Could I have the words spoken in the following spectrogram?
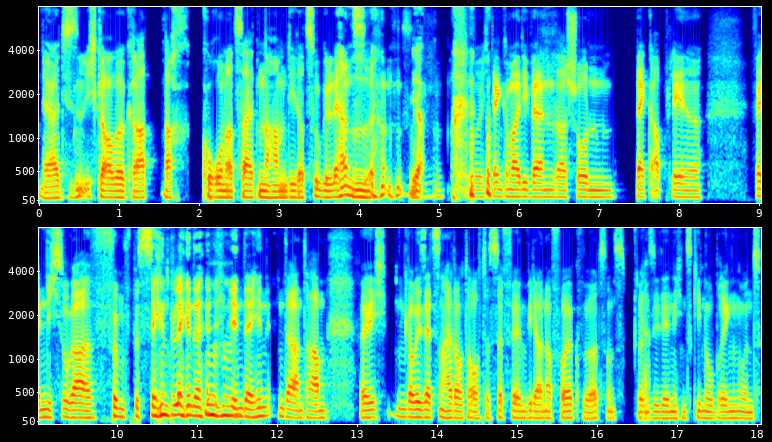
Ja, die sind, ich glaube, gerade nach Corona-Zeiten haben die dazu gelernt. Mhm. Ja. Also ich denke mal, die werden da schon Backup-Pläne, wenn nicht sogar fünf bis zehn Pläne Mhm. in der Hin Hinterhand haben. Weil ich glaube, die setzen halt auch darauf, dass der Film wieder ein Erfolg wird, sonst würden Ja. sie den nicht ins Kino bringen und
